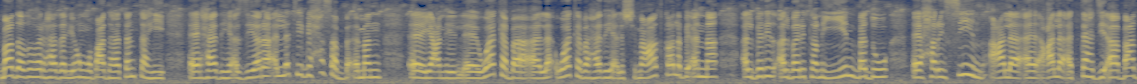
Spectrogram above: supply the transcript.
بعد ظهر هذا اليوم وبعدها تنتهي هذه الزيارة التي بحسب من يعني واكب واكب هذه الاجتماعات. قال بأن البريطانيين بدوا حريصين على على التهدئة بعد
